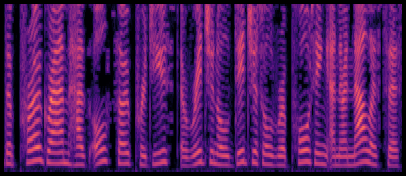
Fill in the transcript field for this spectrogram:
The program has also produced original digital reporting and analysis,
